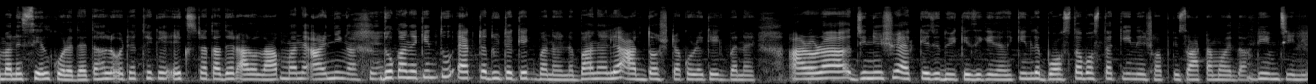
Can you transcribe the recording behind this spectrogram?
মানে সেল করে দেয়। তাহলে ওইটার থেকে এক্সট্রা তাদের আরও লাভ মানে আর্নিং আসে। দোকানে কিন্তু একটা, দুইটা কেক বানায় না, বানাইলে আট, দশটা করে কেক বানায়। আর ওরা জিনিসও এক কেজি, দুই কেজি কিনে। কিনলে বস্তা বস্তা কিনে সব কিছু আটা, ময়দা, ডিম, চিনি।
